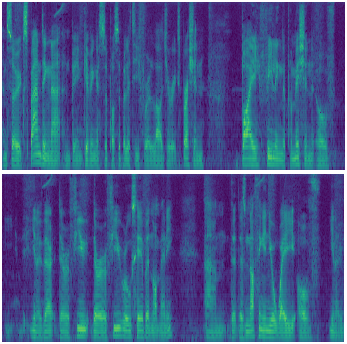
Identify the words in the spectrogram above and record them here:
And so expanding that and being giving us the possibility for a larger expression by feeling the permission of you know there there are a few there are a few rules here but not many. Um, that there's nothing in your way of you know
